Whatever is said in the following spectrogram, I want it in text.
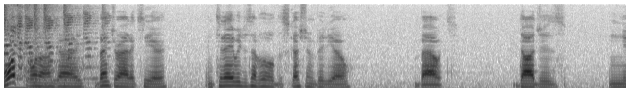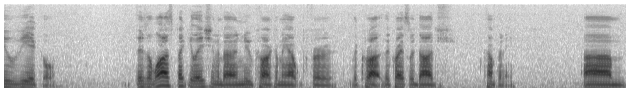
What's going on guys? Venture Addicts here and today we just have a little discussion video about Dodge's new vehicle. There's a lot of speculation about a new car coming out for the, the Chrysler Dodge company. Um,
